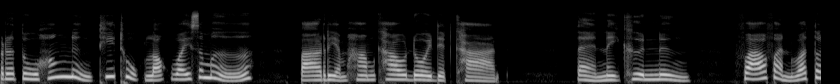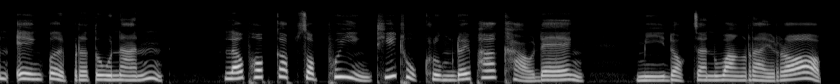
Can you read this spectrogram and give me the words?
ประตูห้องหนึ่งที่ถูกล็อกไว้เสมอป้าเรียมห้ามเข้าโดยเด็ดขาด แต่ในคืนหนึ่ง ฟ้าฝันว่าตนเองเปิดประตูนั้น แล้วพบกับศพผู้หญิงที่ถูกคลุมด้วยผ้าขาวแดง มีดอกจันวางรายรอบ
